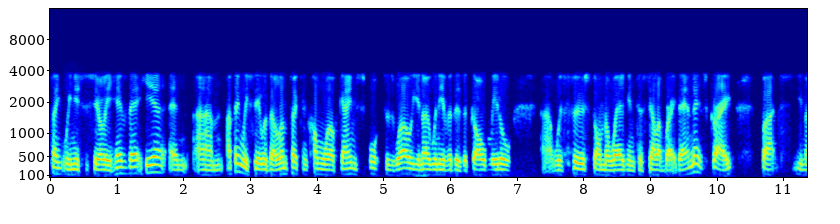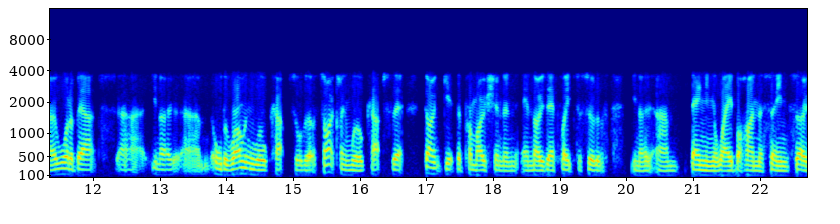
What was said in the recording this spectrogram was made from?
think we necessarily have that here. And um, I think we see it with Olympic and Commonwealth Games sports as well. You know, whenever there's a gold medal, uh, we're first on the wagon to celebrate that, and that's great. But you know, what about uh, you know um, all the rowing World Cups or the cycling World Cups that don't get the promotion, and, and those athletes are sort of you know um, banging away behind the scenes. So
